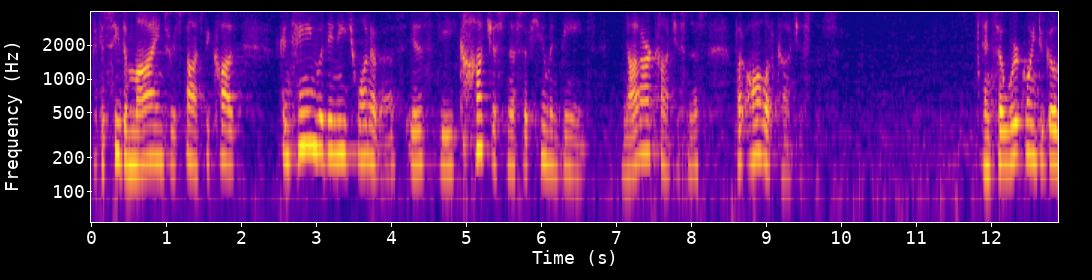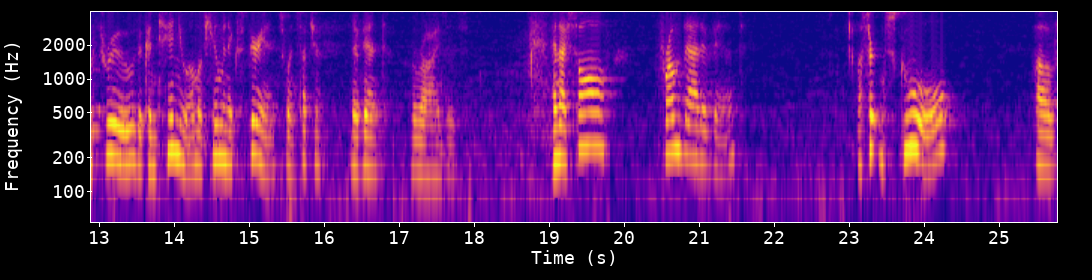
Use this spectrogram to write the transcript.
I could see the mind's response because contained within each one of us is the consciousness of human beings. Not our consciousness, but all of consciousness. And so we're going to go through the continuum of human experience when such a, an event arises. And I saw from that event a certain school of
